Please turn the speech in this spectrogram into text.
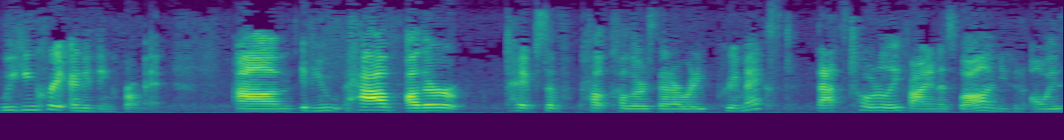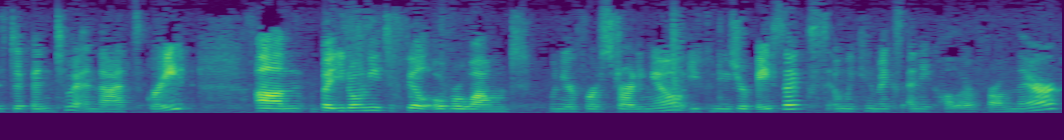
we can create anything from it. Um, if you have other types of colors that are already pre-mixed, that's totally fine as well, and you can always dip into it, and that's great. Um, but you don't need to feel overwhelmed when you're first starting out. You can use your basics and we can mix any color from there.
